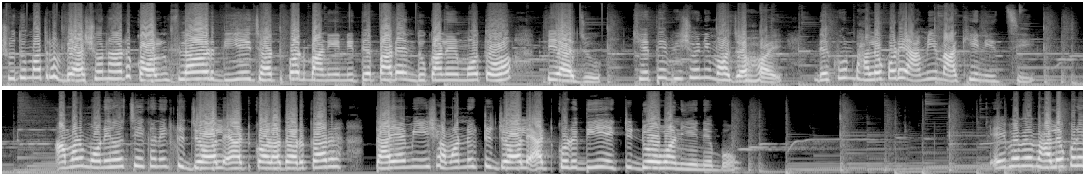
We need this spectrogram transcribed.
শুধুমাত্র বেসন আর কর্নফ্লাওয়ার দিয়েই ঝটপট বানিয়ে নিতে পারেন দোকানের মতো পেঁয়াজু। খেতে ভীষণই মজা হয়। দেখুন, ভালো করে আমি মাখিয়ে নিচ্ছি। আমার মনে হচ্ছে এখানে একটু জল অ্যাড করা দরকার, তাই আমি সামান্য একটু জল অ্যাড করে দিয়ে একটি ডো বানিয়ে নেব। এইভাবে ভালো করে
